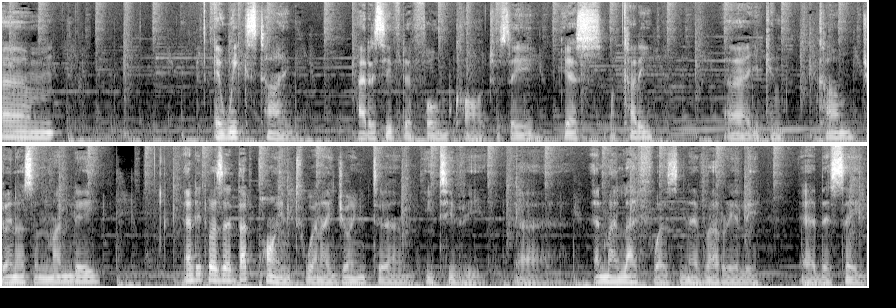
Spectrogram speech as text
um, a week's time, I received a phone call to say, yes, Makhadi, uh, you can come join us on Monday. And it was at that point when I joined um, ETV, uh, and my life was never really uh, the same.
